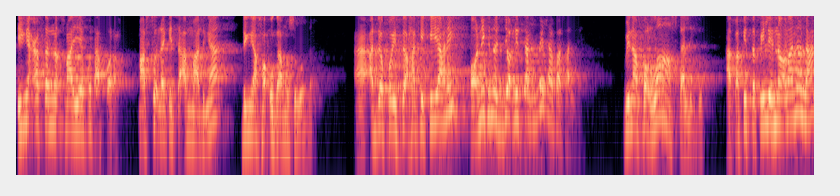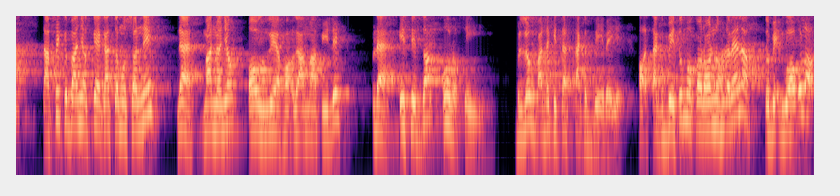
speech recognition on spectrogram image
ingat kata nak semaya pun tak apa dah. Masuklah kita amal dengan dengan hak agama suruh dah. Ha, ada apa istilah hakikiyah ni? Oh ni kena jawab di takbir siapa salah? Binapa Allah sekaligus. Apa kita pilih nak mana lah? Tapi kebanyakan kata musannif, dah maknanya orang hak ramai pilih, dah istidah urfi. Belum pada kita takbir baik. Hak takbir tu muqaranah dah bela. Tu bik dua pula,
